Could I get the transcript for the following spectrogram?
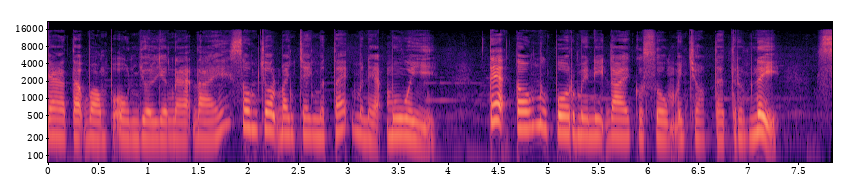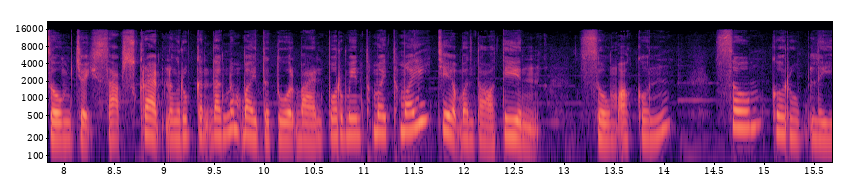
ចាតើបងប្អូនយល់យ៉ាងណាដែរសូមចូលបញ្ចេញមតិម្នាក់មួយតកតងនឹងព័ត៌មាននេះដែរក៏សូមបញ្ចប់តែត្រឹមនេះសូមចុច Subscribe និងរូបកណ្ដឹងដើម្បីទទួលបានព័ត៌មានថ្មីៗជាបន្តទៀតសូមអរគុណសូមគោរពលា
